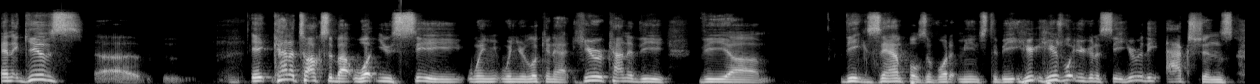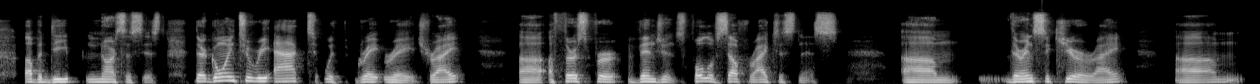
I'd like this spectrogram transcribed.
and it gives uh it kind of talks about what you see when when you're looking at here kind of the the um the examples of what it means to be. Here, here's what you're going to see. Here are the actions of a deep narcissist. They're going to react with great rage, right? Uh, a thirst for vengeance, full of self righteousness. Um, they're insecure, right? Um,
